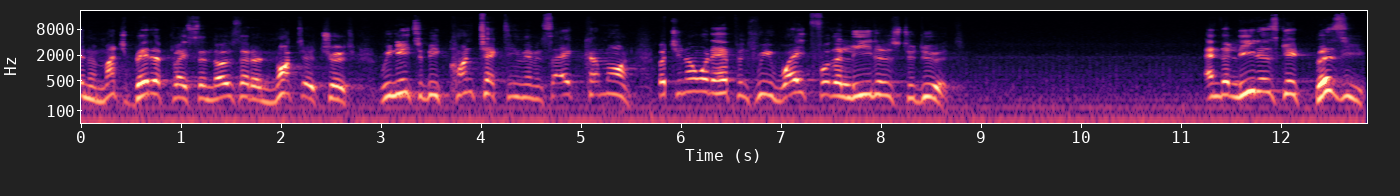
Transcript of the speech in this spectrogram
in a much better place than those that are not at church. We need to be contacting them and say, hey, come on. But you know what happens? We wait for the leaders to do it. And the leaders get busy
